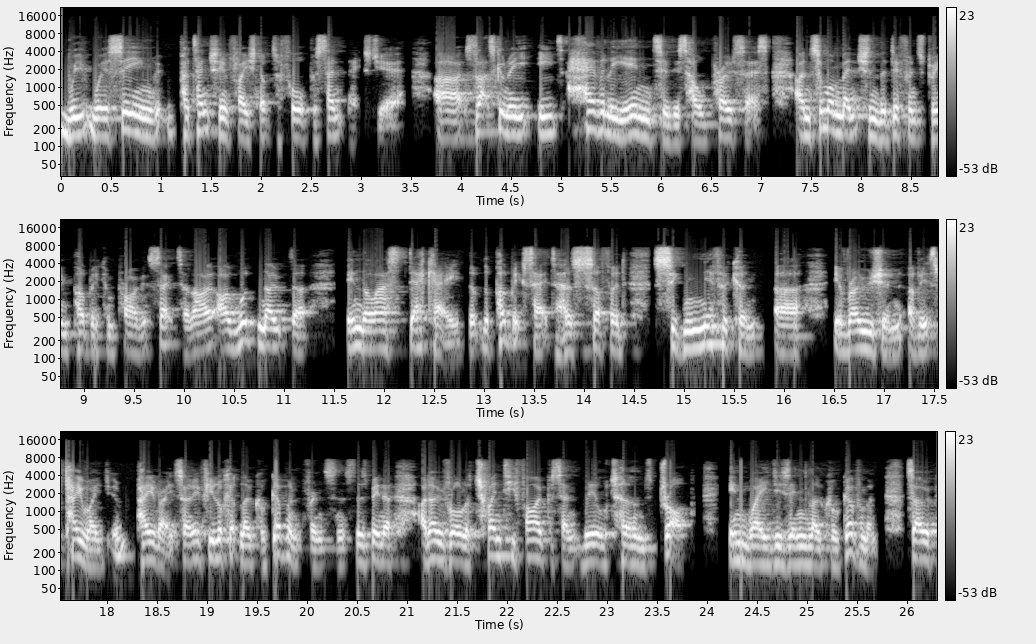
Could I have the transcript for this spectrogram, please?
we, are seeing potential inflation up to 4% next year. Uh, so that's going to eat heavily into this whole process. And someone mentioned the difference between public and private sector. And I, I would note that in the last decade, that the public sector has suffered significant uh, erosion of its pay, wage, pay rate. So if you look at local government, for instance, there's been a, an overall a 25% real terms drop in wages in local government. So,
